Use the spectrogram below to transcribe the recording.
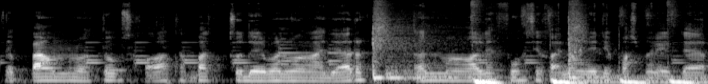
Jepang menutup sekolah tempat Sudirman mengajar dan mengalih fungsikannya menjadi pos militer.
